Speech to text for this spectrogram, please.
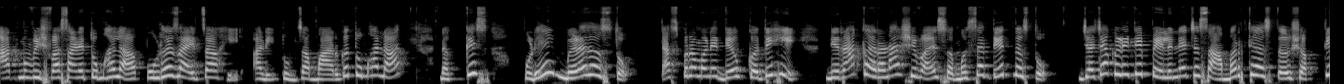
आत्मविश्वासाने तुम्हाला पुढं जायचं आहे आणि तुमचा मार्ग तुम्हाला नक्कीच पुढे मिळत असतो. त्याचप्रमाणे देव कधीही निराकरणाशिवाय समस्या देत नसतो. ज्याच्याकडे ते पेलण्याचं सामर्थ्य असतं शक्ती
